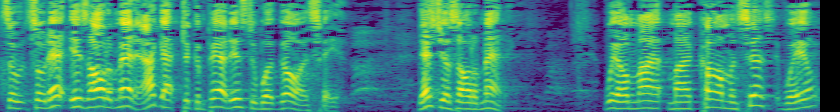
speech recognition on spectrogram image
So, so that is automatic. I got to compare this to what God said. That's just automatic. Well, my, my common sense, well,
